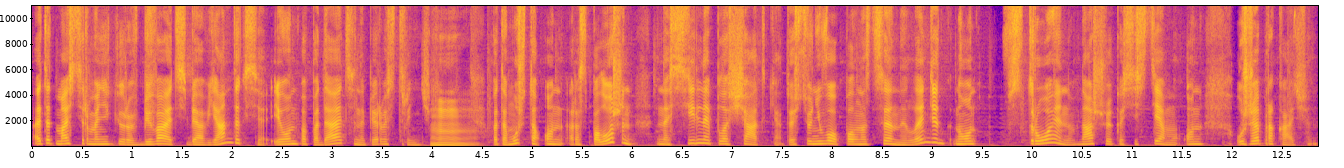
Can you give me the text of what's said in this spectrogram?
этот мастер маникюра вбивает себя в Яндексе, и он попадается на первой страничке. Mm. Потому что он расположен на сильной площадке. То есть у него полноценный лендинг, но он встроен в нашу экосистему, он уже прокачан.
